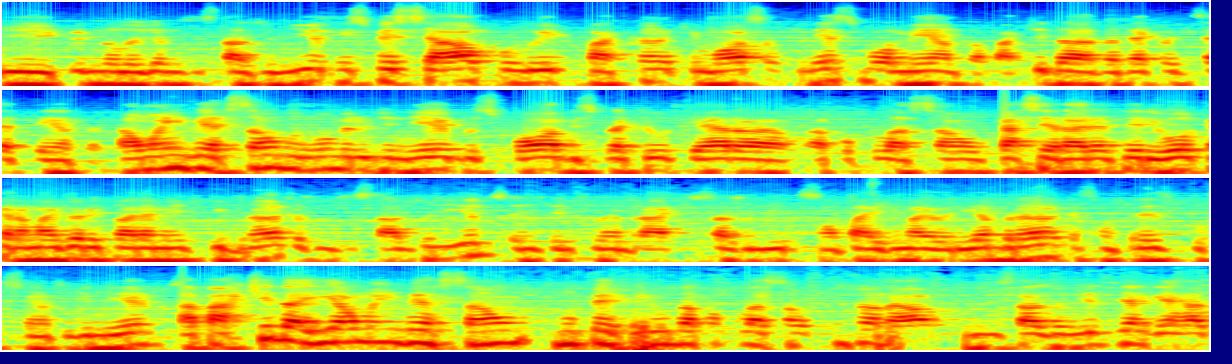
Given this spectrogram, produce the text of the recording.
de criminologia nos Estados Unidos, em especial por Louis Facan, que mostram que nesse momento, a partir da, da, década de 70, há uma inversão do número de negros pobres para aquilo que era a, a população carcerária anterior, que era majoritariamente de brancas nos Estados Unidos. A gente tem que lembrar que os Estados Unidos são um país de maioria branca, são 13% de negros. A partir daí há uma inversão no perfil da população funcional dos Estados Unidos e a guerra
